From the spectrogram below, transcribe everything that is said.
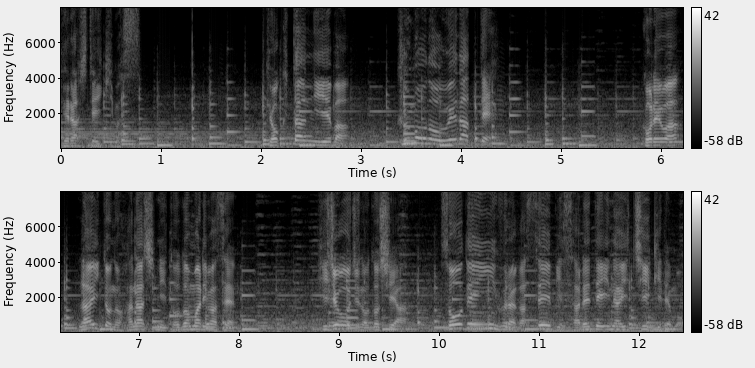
照らしていきます。極端に言えば雲の上だって。これはライトの話にとどまりません。非常時の都市や送電インフラが整備されていない地域でも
